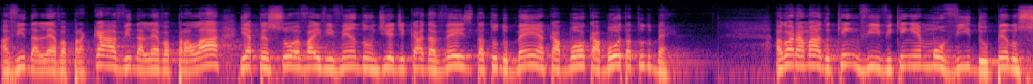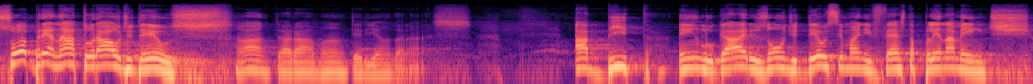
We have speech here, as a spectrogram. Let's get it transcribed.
A vida leva para cá, a vida leva para lá, e a pessoa vai vivendo um dia de cada vez, está tudo bem, acabou, acabou, está tudo bem. Agora, amado, quem vive, quem é movido pelo sobrenatural de Deus, habita em lugares onde Deus se manifesta plenamente.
